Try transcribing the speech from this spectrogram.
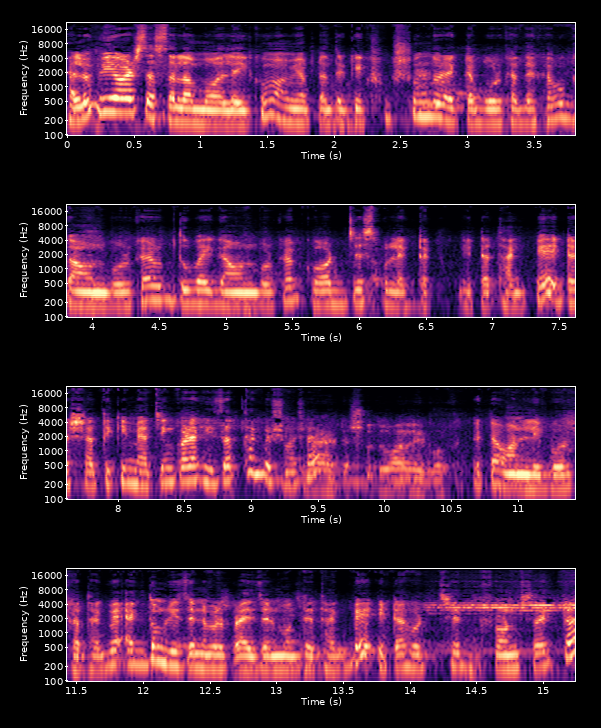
হ্যালো ভিওয়ার্স আসসালামু আলাইকুম। আমি আপনাদেরকে খুব সুন্দর একটা বোরখা দেখাবো গাউন বোরখা দুবাই গাউন বোরখা গর্জেস ফুল একটা এটা থাকবে। এটার সাথে কি ম্যাচিং করা হিজাব থাকবে সমস্যা? এটা অনলি বোরখা। থাকবে একদম রিজনেবল প্রাইজের মধ্যে থাকবে। এটা হচ্ছে ফ্রন্ট সাইডটা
